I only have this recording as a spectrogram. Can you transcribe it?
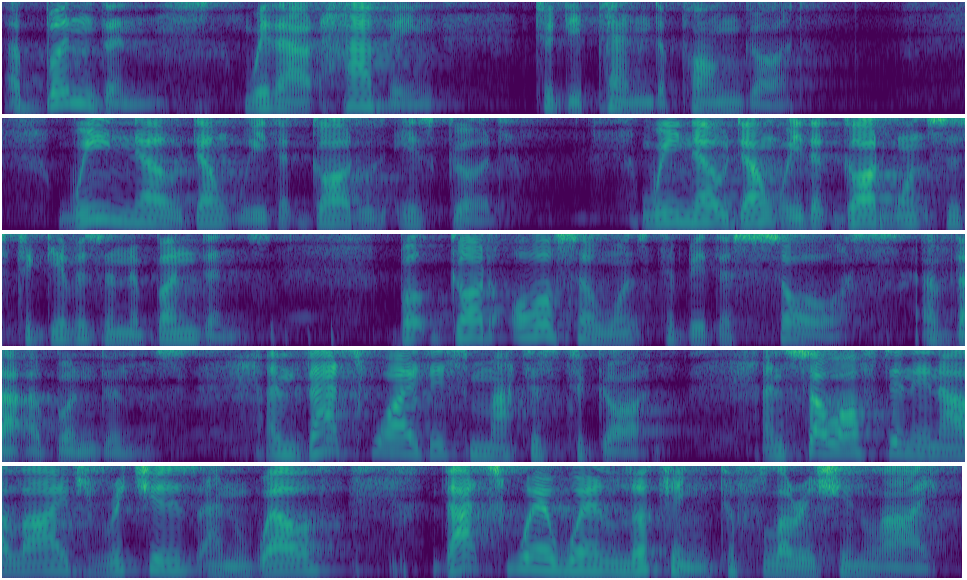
Abundance without having to depend upon God. We know, don't we, that God is good. We know, don't we, that God wants us to give us an abundance. But God also wants to be the source of that abundance. And that's why this matters to God. And so often in our lives, riches and wealth, that's where we're looking to flourish in life.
